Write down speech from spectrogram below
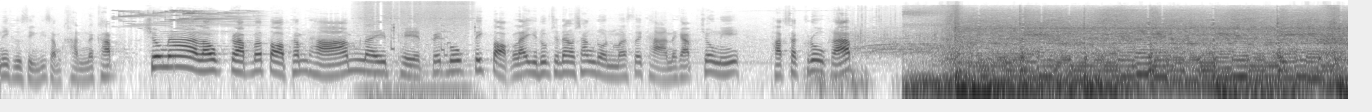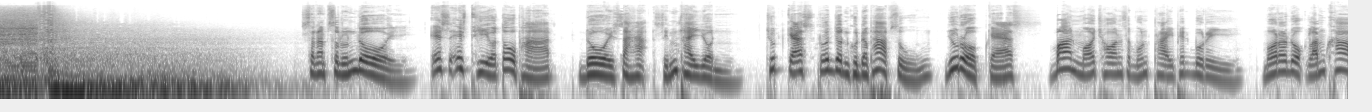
นี่คือสิ่งที่สำคัญนะครับ ช่วงหน้าเรากลับมาตอบคำถามในเพจ Facebook TikTok และ YouTube Channel ช่างดนมาสเตอร์คาร์นะครับ ช่วงนี้พักสักครู่ครับสนับสนุนโดย SST Auto Parts โดยสหสินไทยยนต์ ชุดแก๊สรถยนต์คุณภาพสูง ยุโรปแก๊ส บ้านหมอชอนสมุนไพรเพชรบุรี มรดกล้ำค่า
